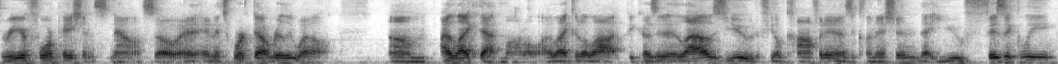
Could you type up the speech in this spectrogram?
three or four patients now. So, and it's worked out really well. Um, I like that model. I like it a lot because it allows you to feel confident as a clinician that you physically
